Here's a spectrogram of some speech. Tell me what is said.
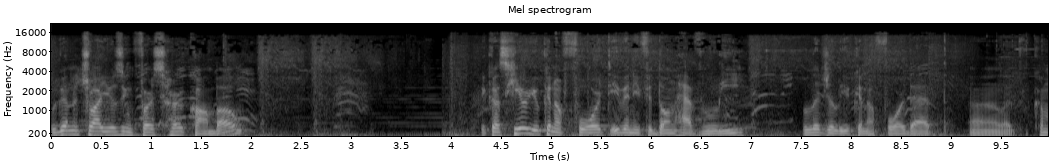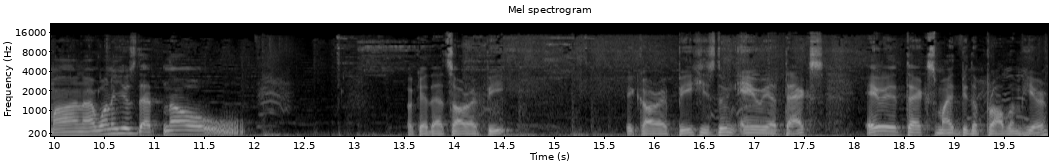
We're gonna try using first her combo. Because here you can afford, even if you don't have Lee. Literally you can afford that. Uh, let, come on, I want to use that. No. Okay, that's RIP. Big RIP. He's doing area attacks. Area attacks might be the problem here.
